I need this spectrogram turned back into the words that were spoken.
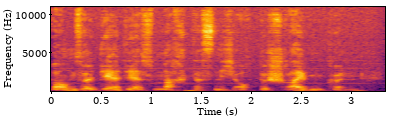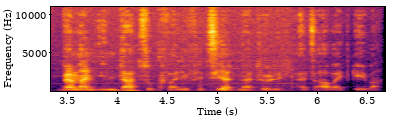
Warum soll der, der es macht, das nicht auch beschreiben können, wenn man ihn dazu qualifiziert natürlich als Arbeitgeber?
